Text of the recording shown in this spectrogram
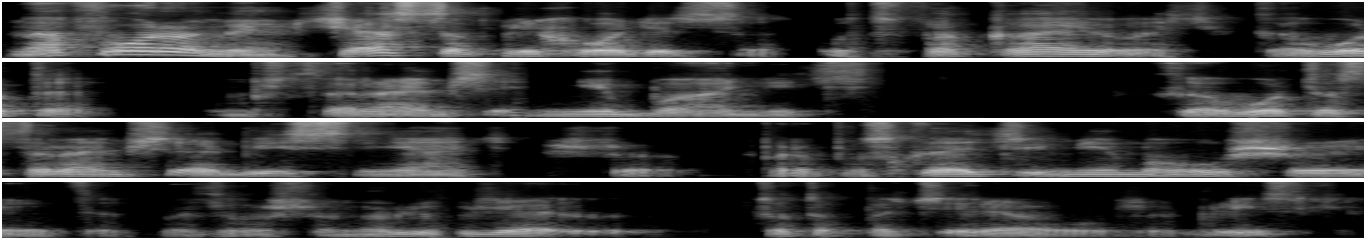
На форуме часто приходится успокаивать, кого-то стараемся не банить, кого-то стараемся объяснять, что пропускайте мимо ушей это, потому что ну, люди, кто-то потерял уже близких,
